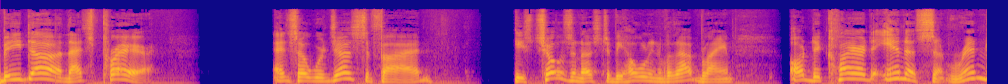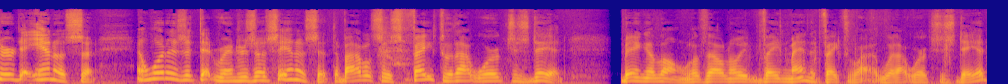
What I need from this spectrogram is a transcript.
be done. That's prayer. And so we're justified He's chosen us to be holy and without blame, or declared innocent, rendered innocent. And what is it that renders us innocent? The Bible says faith without works is dead. Being alone. Well, thou know vain man that faith without works is dead.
